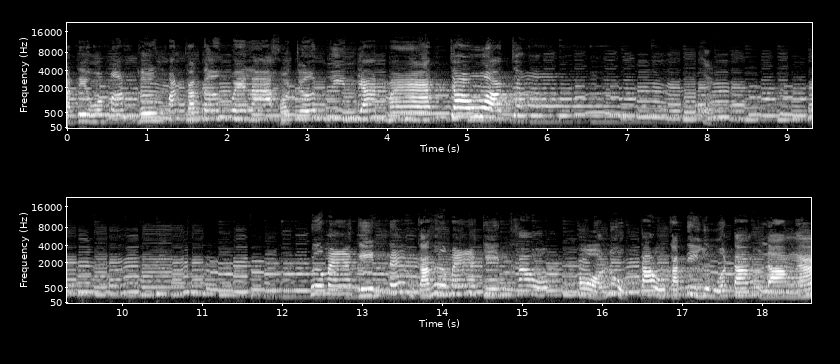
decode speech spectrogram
ัดเดียวมันถึงมันกระเติงเวลาขอเจิญวิญญาณมา เจ้าว่าเจ้าเพื่อแม่กินน้ำกับเพื่อแม่กินข้าวพ่อลูกเต้ากับที่อยู่หัวตั้งหลังอะ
